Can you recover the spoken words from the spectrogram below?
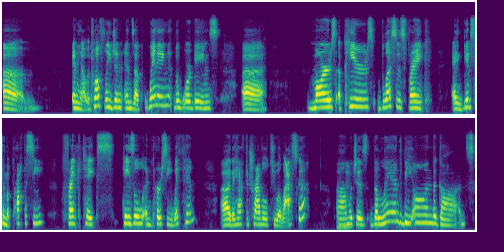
Um, anyhow, the 12th Legion ends up winning the war games. Uh, Mars appears, blesses Frank, and gives him a prophecy. Frank takes Hazel and Percy with him. Uh, they have to travel to Alaska, um, Mhm. which is the land beyond the gods.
